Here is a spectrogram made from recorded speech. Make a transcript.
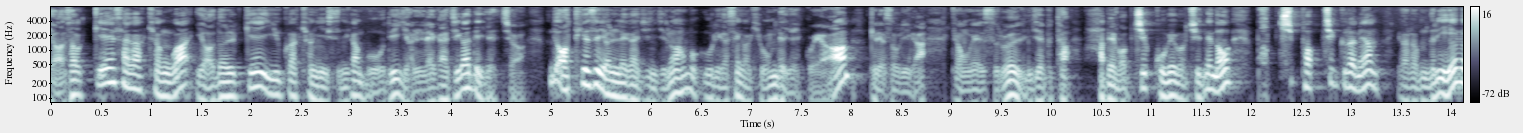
여섯 개의 사각형과 여덟 개의 육각형이 있으니까 모두 열네 가지가 되겠죠. 근데 어떻게 해서 열네 가지인지는 한번 우리가 생각해 보면 되겠고요. 그래서 우리가 경우의 수를 이제부터 합의 법칙, 고배 법칙인데 너무 법칙, 법칙 그러면 여러분들이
